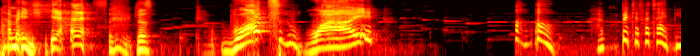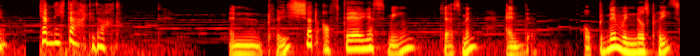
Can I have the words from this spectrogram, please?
I mean, yes! Just... What? Why? Oh, oh. Bitte verzeih mir. Ich habe nicht nachgedacht. And please shut off there, Jasmin. Jasmine. And open the windows, please.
